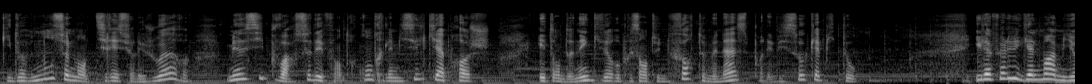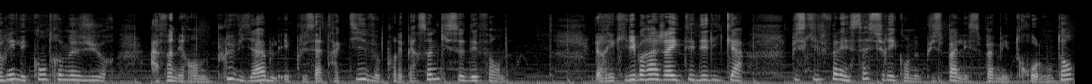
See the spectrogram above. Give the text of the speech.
qui doivent non seulement tirer sur les joueurs, mais aussi pouvoir se défendre contre les missiles qui approchent, étant donné qu'ils représentent une forte menace pour les vaisseaux capitaux. Il a fallu également améliorer les contre-mesures, afin de les rendre plus viables et plus attractives pour les personnes qui se défendent. Leur équilibrage a été délicat, puisqu'il fallait s'assurer qu'on ne puisse pas les spammer trop longtemps,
